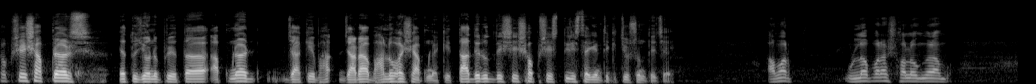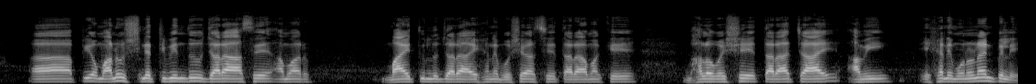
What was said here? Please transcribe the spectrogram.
সবশেষ আপনার এত জনপ্রিয়তা আপনার যাকে যারা ভালোবাসে আপনাকে তাদের উদ্দেশ্যে সবশেষ তিরিশ সেকেন্ডে কিছু শুনতে চাই। আমার উল্লাপাড়া সলগ্রাম প্রিয় মানুষ নেতৃবৃন্দু যারা আছে আমার মায়ের তুল্য যারা এখানে বসে আছে তারা আমাকে ভালোবেসে তারা চায় আমি এখানে মনোনয়ন পেলে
